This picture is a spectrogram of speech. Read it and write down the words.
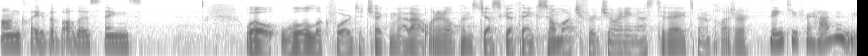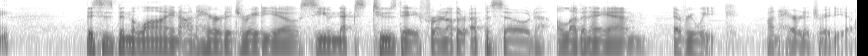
enclave of all those things. Well, we'll look forward to checking that out when it opens. Jessica, thanks so much for joining us today. It's been a pleasure. Thank you for having me. This has been The Line on Heritage Radio. See you next Tuesday for another episode, 11 a.m. every week on Heritage Radio.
